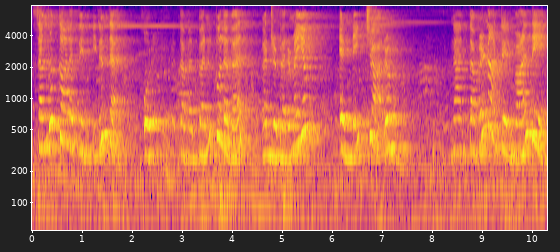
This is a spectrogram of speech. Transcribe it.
சங்க காலத்தில் இருந்த ஒரு தமிழ் பெண் புலவர் என்ற பெருமையும் என்னை சாரும். நான் தமிழ்நாட்டில் வாழ்ந்தேன்.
